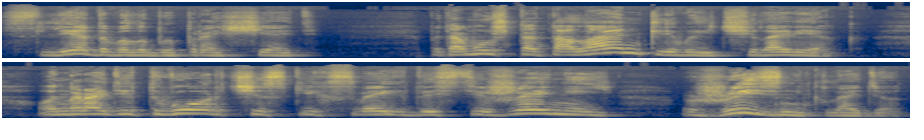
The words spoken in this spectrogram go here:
следовало бы прощать, потому что талантливый человек, он ради творческих своих достижений жизнь кладет.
